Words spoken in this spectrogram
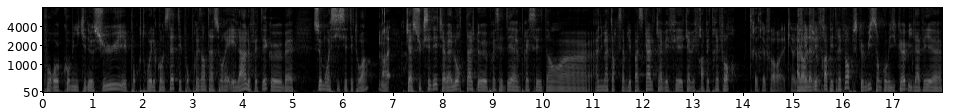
pour euh, communiquer dessus et pour trouver le concept et pour présenter la soirée. Et là, le fait est que ben, ce mois-ci, c'était toi. Ouais. Tu as succédé, tu avais la lourde tâche de précéder un précédent euh, animateur qui s'appelait Pascal, qui avait, fait, qui avait frappé très fort. Très très fort. ouais, qui avait Alors il avait chose. frappé très fort puisque lui, son comedy club, il avait,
